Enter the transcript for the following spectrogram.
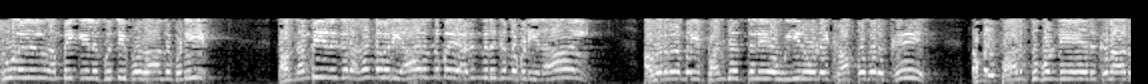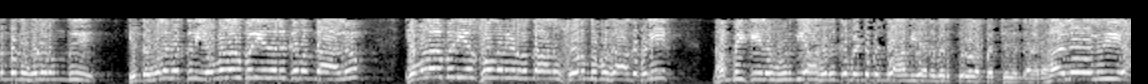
சூழலில் நம்பிக்கையில குத்தி போகாதபடி நாம் நம்பி இருக்கிற ஆண்டவர் யார் நம்மை அறிந்திருக்கின்றபடியினால் அவர் நம்மை பஞ்சத்திலே உயிரோட காப்பதற்கு நம்மை பார்த்து கொண்டே இருக்கிறார் என்பதை உணர்ந்து இந்த உலகத்தில் எவ்வளவு பெரிய நெருக்கம் வந்தாலும் எவ்வளவு பெரிய சோதனைகள் வந்தாலும் சோர்ந்து போகாதபடி நம்பிக்கையில உறுதியாக இருக்க வேண்டும் என்று ஆவியானவர் திருளம் பெற்றுகின்றார். ஹalleluya.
